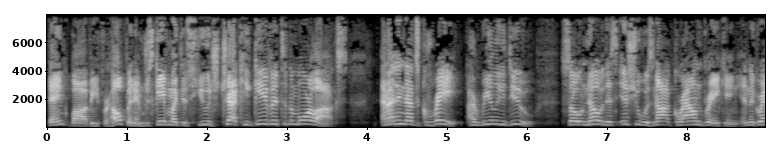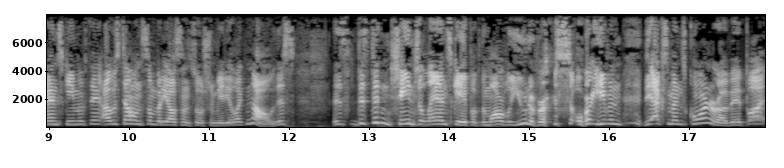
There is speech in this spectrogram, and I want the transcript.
thank Bobby for helping him, just gave him like this huge check. He gave it to the Morlocks. And I think that's great. I really do. So no, this issue was not groundbreaking in the grand scheme of things. I was telling somebody else on social media, like, no, this this this didn't change the landscape of the Marvel universe or even the X Men's corner of it, but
